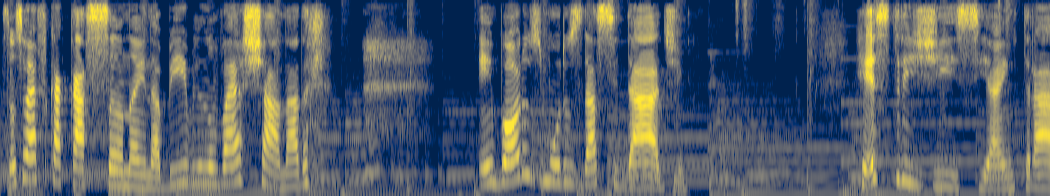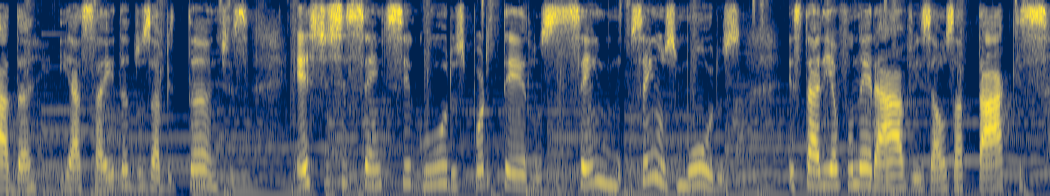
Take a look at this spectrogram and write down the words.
senão você vai ficar caçando aí na Bíblia e não vai achar nada. Embora os muros da cidade restringisse a entrada e a saída dos habitantes, estes se sentem seguros por tê-los. Sem, sem os muros, estariam vulneráveis aos ataques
